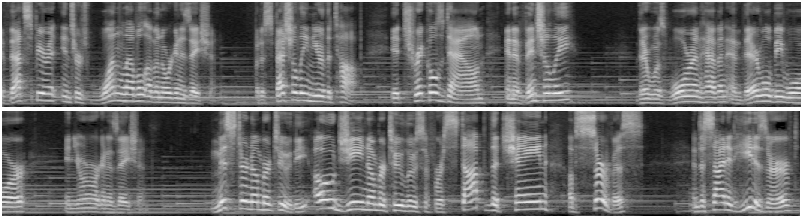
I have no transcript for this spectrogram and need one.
if that spirit enters one level of an organization, but especially near the top, it trickles down, and eventually there was war in heaven, and there will be war in your organization. Mr. Number Two, the OG Number Two Lucifer, stopped the chain of service and decided he deserved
